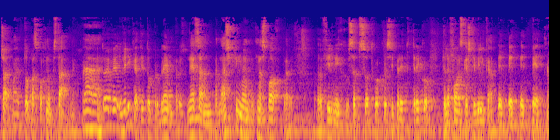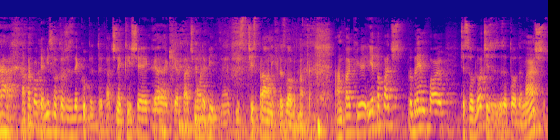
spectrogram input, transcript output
čak, malo, to pa sploh ne obstaja. Ne? Ja, ja. To je ve- velikrat je to problem, ne samo pri naših filmih, ampak nasploh pri eh, filmih vse so tako, kot si prej tudi rekel, telefonska številka 5555. Ja. Ampak ok, mi smo to že zdaj kupili, to je pač nek kliše, ki Ja. pač mora biti, ne, iz čist pravnih razlogov. noter. Ampak je je pa pač problem, pol, če se odločiš za to, da imaš,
